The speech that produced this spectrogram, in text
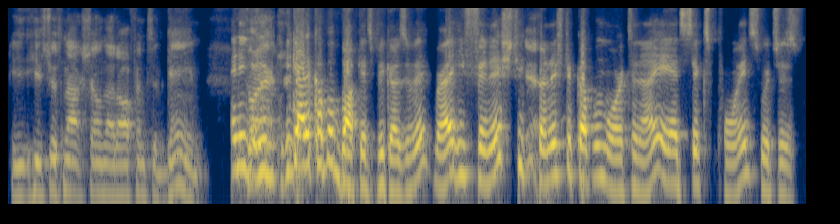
He, he's just not shown that offensive game. And he, so he, I, he, got a couple buckets because of it, right? He finished. He yeah. finished a couple more tonight. He had six points, which is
